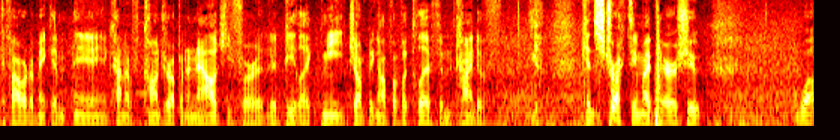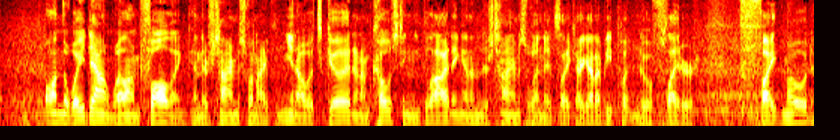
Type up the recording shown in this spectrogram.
if I were to make an, a kind of conjure up an analogy for it, it'd be like me jumping off of a cliff and kind of constructing my parachute well on the way down while I'm falling. And there's times when I, you know, it's good and I'm coasting and gliding, and then there's times when it's like I got to be put into a flight or fight mode.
